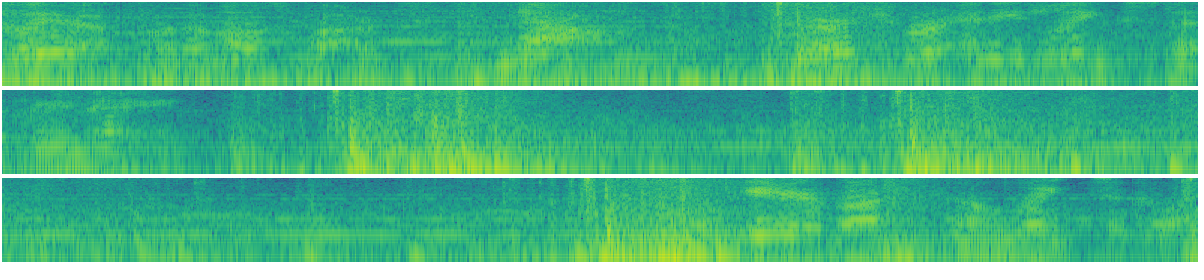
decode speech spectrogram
clear for the most part. Now, search for any links that remain. Here, but no link to collect.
